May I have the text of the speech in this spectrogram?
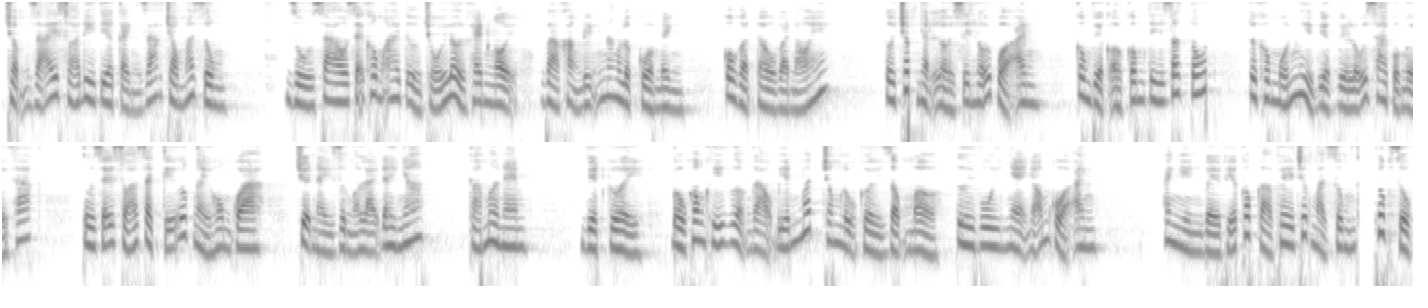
chậm rãi xóa đi tia cảnh giác trong mắt Dung. Dù sao sẽ không ai từ chối lời khen ngợi và khẳng định năng lực của mình. Cô gật đầu và nói, tôi chấp nhận lời xin lỗi của anh. Công việc ở công ty rất tốt, tôi không muốn nghỉ việc vì lỗi sai của người khác. Tôi sẽ xóa sạch ký ức ngày hôm qua. Chuyện này dừng ở lại đây nhé. Cảm ơn em. Việt cười, bầu không khí gượng gạo biến mất trong nụ cười rộng mở, tươi vui, nhẹ nhõm của anh. Anh nhìn về phía cốc cà phê trước mặt Dung, thúc giục.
